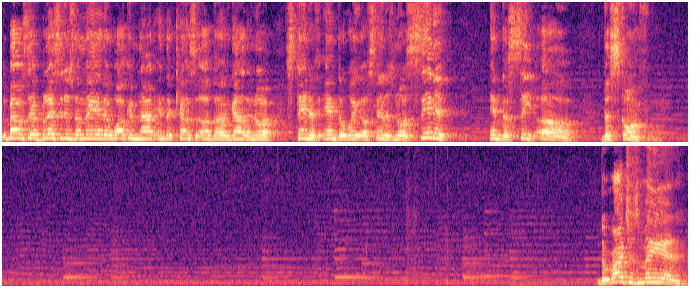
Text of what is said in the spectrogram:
The Bible said, Blessed is the man that walketh not in the counsel of the ungodly, nor standeth in the way of sinners, nor sitteth in the seat of the scornful. The righteous man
